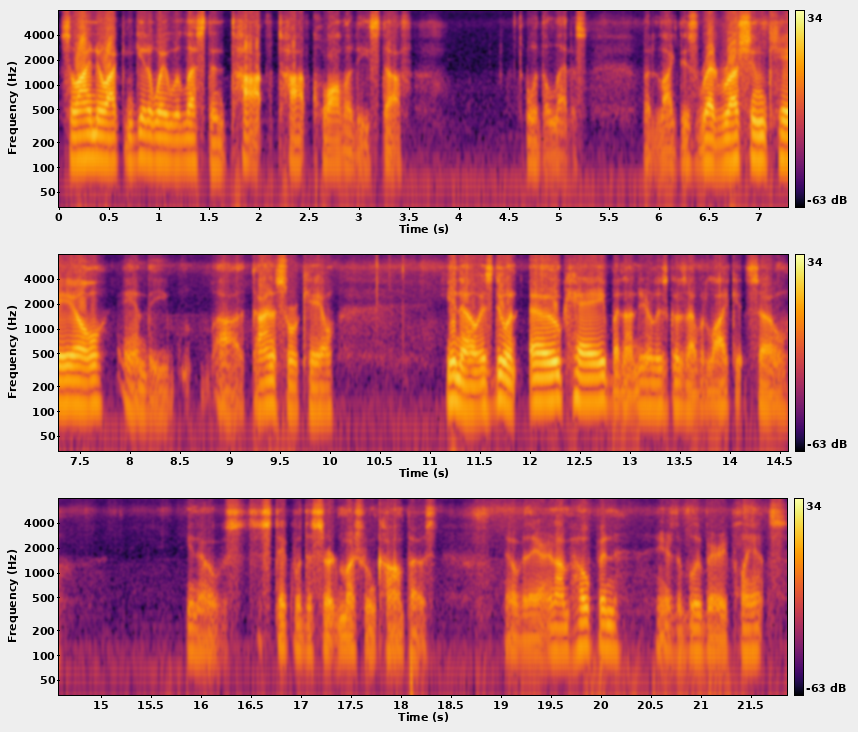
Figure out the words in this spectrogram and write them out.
So I know I can get away with less than top, top quality stuff with the lettuce. But like this red Russian kale and the uh, dinosaur kale, you know, it's doing okay, but not nearly as good as I would like it. So, you know, stick with a certain mushroom compost over there. And I'm hoping, here's the blueberry plants.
